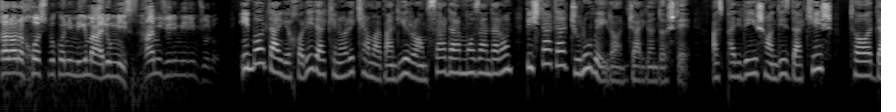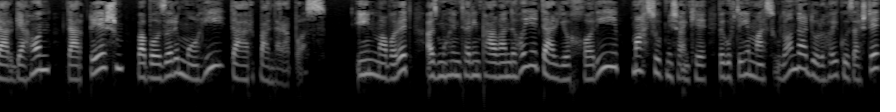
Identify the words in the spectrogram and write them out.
قرار خوش بکنیم میگه معلوم نیست. همینجوری میریم جلو. این بار دریاخواری در کنار کمربندی رامسر در مازندران بیشتر در جنوب ایران جریان داشته. از پدیده شاندیز در کیش تا درگهان در قشم و بازار ماهی در بندر عباس. این موارد از مهمترین پرونده های دریاخواری محسوب میشن که به گفته مسئولان در دوره های گذشته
